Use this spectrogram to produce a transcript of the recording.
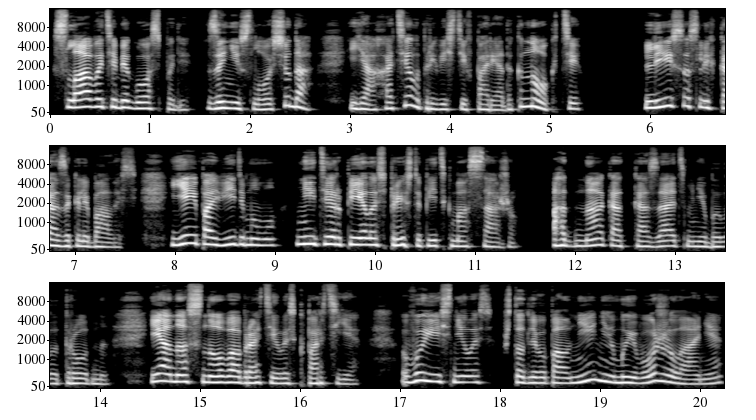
слава тебе, Господи, занесло сюда, я хотела привести в порядок ногти. Лиса слегка заколебалась. Ей, по-видимому, не терпелось приступить к массажу. Однако отказать мне было трудно, и она снова обратилась к портье. Выяснилось, что для выполнения моего желания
